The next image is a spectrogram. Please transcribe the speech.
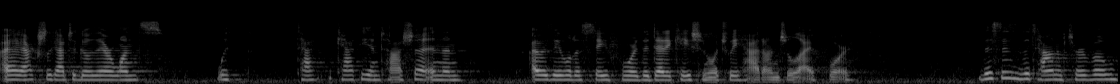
I actually got to go there once with Ta- Kathy and Tasha, and then I was able to stay for the dedication, which we had on July 4th. This is the town of Turvo.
